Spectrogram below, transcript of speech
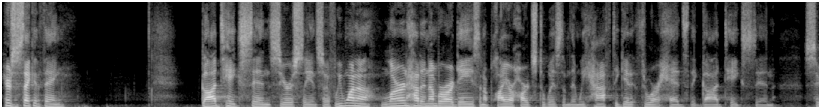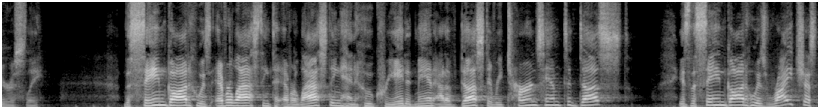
Here's the second thing God takes sin seriously. And so, if we want to learn how to number our days and apply our hearts to wisdom, then we have to get it through our heads that God takes sin seriously. The same God who is everlasting to everlasting and who created man out of dust and returns him to dust is the same God who is righteous,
